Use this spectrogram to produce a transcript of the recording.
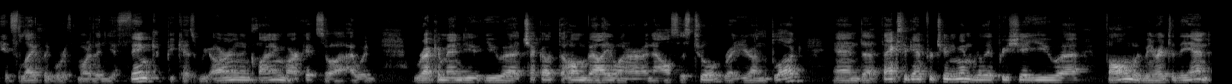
it's likely worth more than you think because we are in an inclining market. So I would recommend you, you uh, check out the home value on our analysis tool right here on the blog. And uh, thanks again for tuning in. Really appreciate you uh, following with me right to the end.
